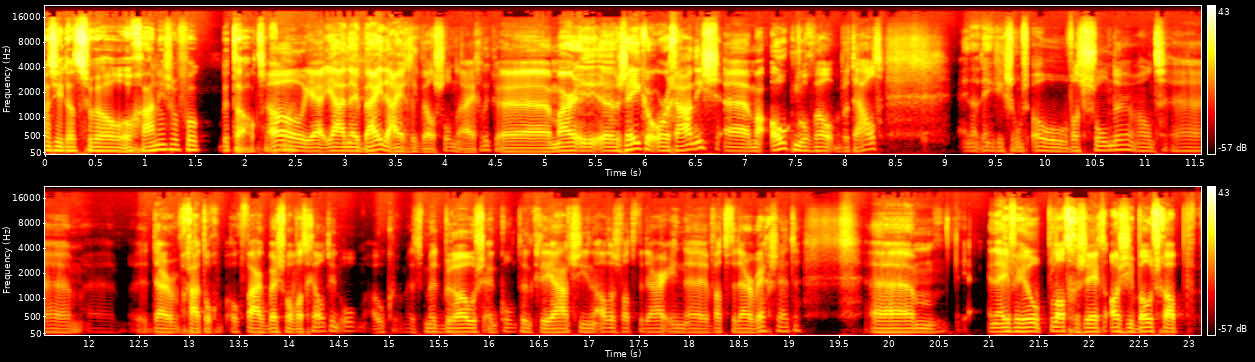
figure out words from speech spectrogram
Dan zie je dat zowel organisch of ook betaald? Zeg maar. Oh ja, ja, nee, beide eigenlijk wel, zonde eigenlijk. Uh, maar zeker organisch, maar ook nog wel betaald. En dan denk ik soms, oh, wat zonde, want daar gaat toch ook vaak best wel wat geld in om. Ook met, met bureaus en contentcreatie en alles wat we, daarin, uh, wat we daar wegzetten. Um, en even heel plat gezegd, als je boodschap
